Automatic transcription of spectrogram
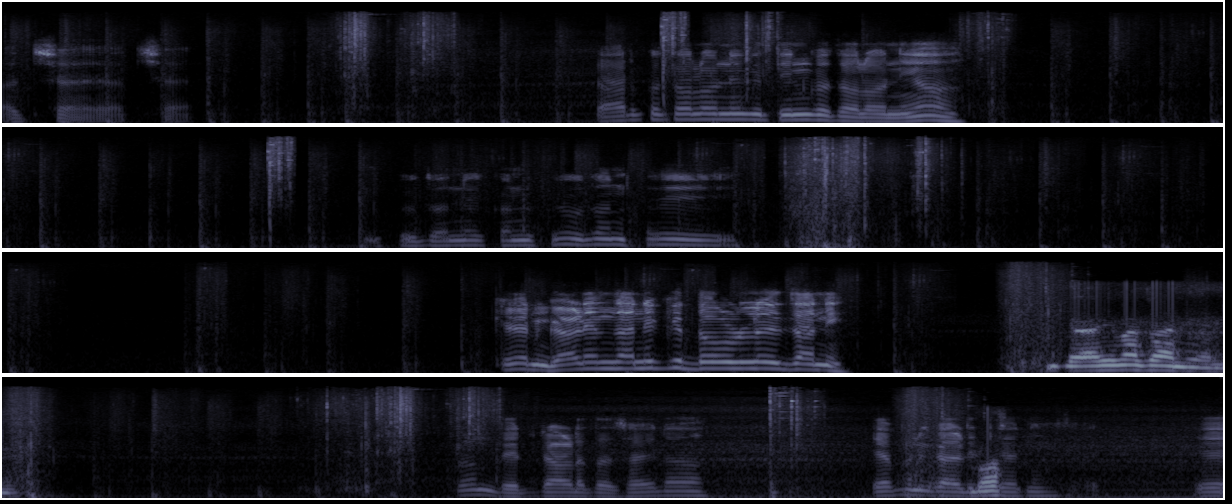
अच्छा अच्छा चारको चलाउने कि तिनको चलाउने हो कन्फ्युजन कन्फ्युजन है के गाडीमा जाने कि दौडले जाने गाडीमा जाने भने एकदम धेरै टाढो त छैन। त्यहाँ पनि गाडी। छ नि ए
